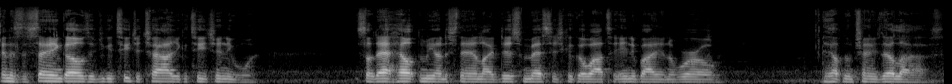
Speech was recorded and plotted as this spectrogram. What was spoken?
And as the saying goes, if you could teach a child, you could teach anyone. So that helped me understand like this message could go out to anybody in the world and help them change their lives.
